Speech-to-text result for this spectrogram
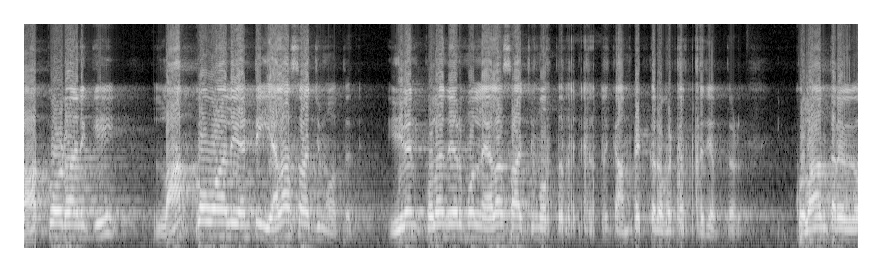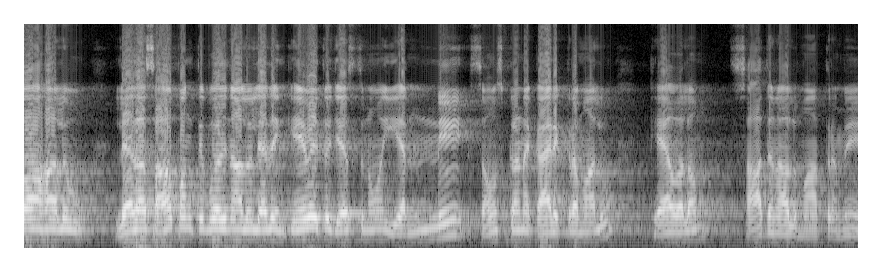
లాక్కోవడానికి లాక్కోవాలి అంటే ఎలా సాధ్యమవుతుంది? ఈవెన్ కుల నిర్మూలన ఎలా సాధ్యమవుతుంది అనే దానికి అంబేద్కర్ ఒకటే అక్కడ చెప్తాడు. కులాంతర వివాహాలు లేదా సహపంక్తి భోజనాలు లేదా ఇంకేవైతే చేస్తున్నామో ఇవన్నీ సంస్కరణ కార్యక్రమాలు కేవలం సాధనాలు మాత్రమే.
